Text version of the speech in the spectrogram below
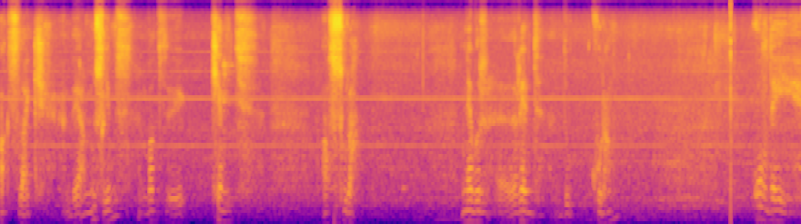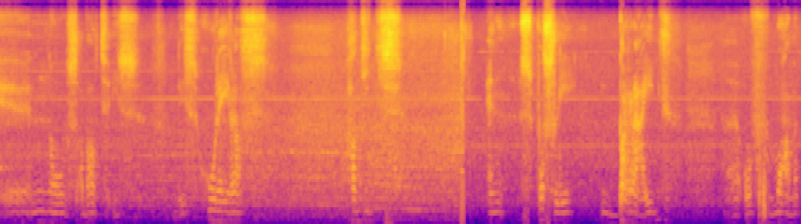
acts like they are Muslims, but uh, can't a surah, never uh, read the Quran. All they uh, knows about is this Huraira's hadith and supposedly bride uh, of Muhammad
